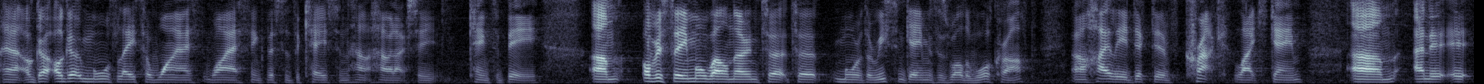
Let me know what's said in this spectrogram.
uh, I'll, go, I'll go more later why I, why I think this is the case and how, how it actually came to be. Um, obviously, more well known to, to more of the recent gamers as well, the Warcraft a highly addictive crack-like game. Um, and it, it,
